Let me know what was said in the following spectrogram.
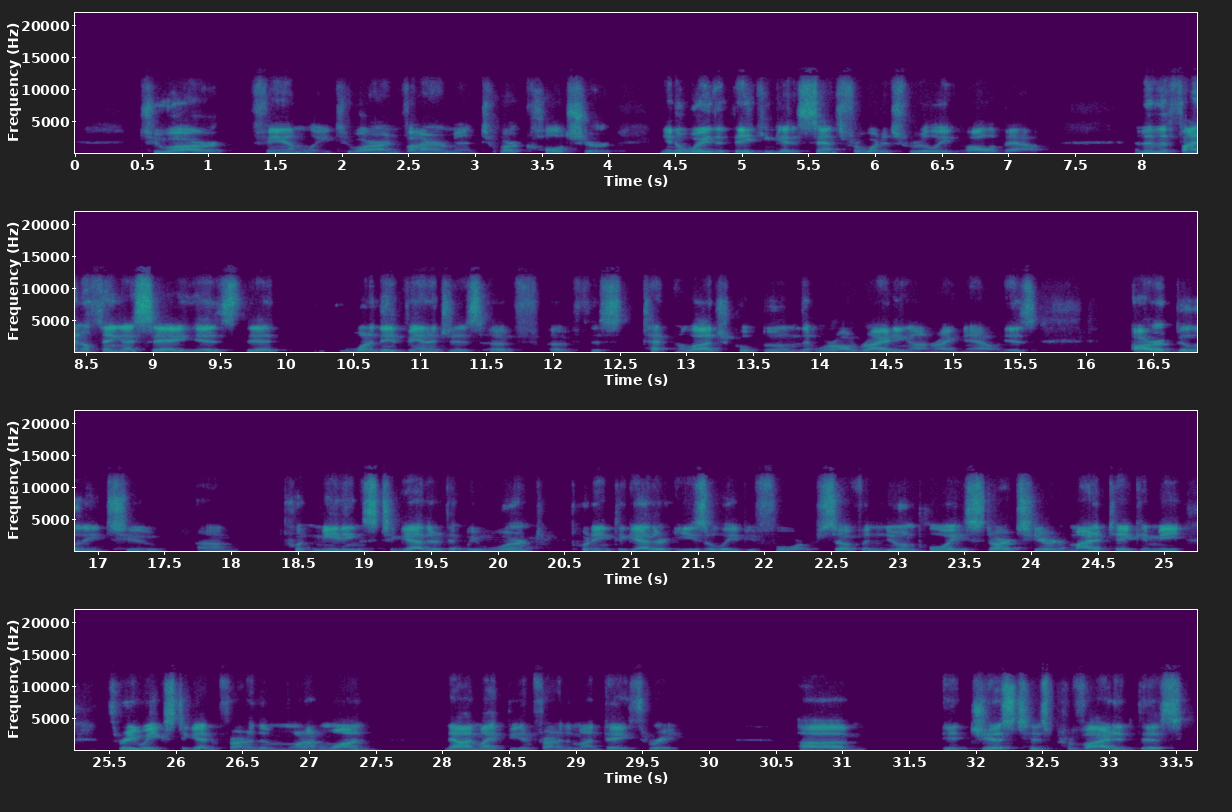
to our family to our environment to our culture in a way that they can get a sense for what it's really all about and then the final thing I say is that one of the advantages of, of this technological boom that we're all riding on right now is our ability to um, put meetings together that we weren't putting together easily before. So if a new employee starts here and it might have taken me three weeks to get in front of them one-on-one, now I might be in front of them on day three. Um, it just has provided this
